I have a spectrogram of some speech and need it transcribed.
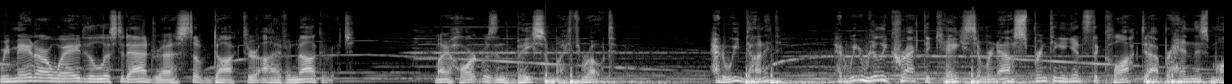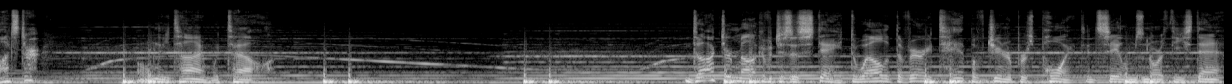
we made our way to the listed address of Dr. Ivan Malkovich. My heart was in the base of my throat. Had we done it? Had we really cracked the case and were now sprinting against the clock to apprehend this monster? Only time would tell. Dr. Malkovich's estate dwelled at the very tip of Juniper's Point in Salem's northeast end.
